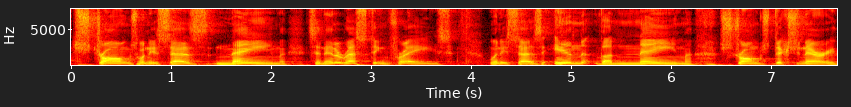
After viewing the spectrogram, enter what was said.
Strong's when he says name, it's an interesting phrase. When he says in the name, Strong's dictionary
